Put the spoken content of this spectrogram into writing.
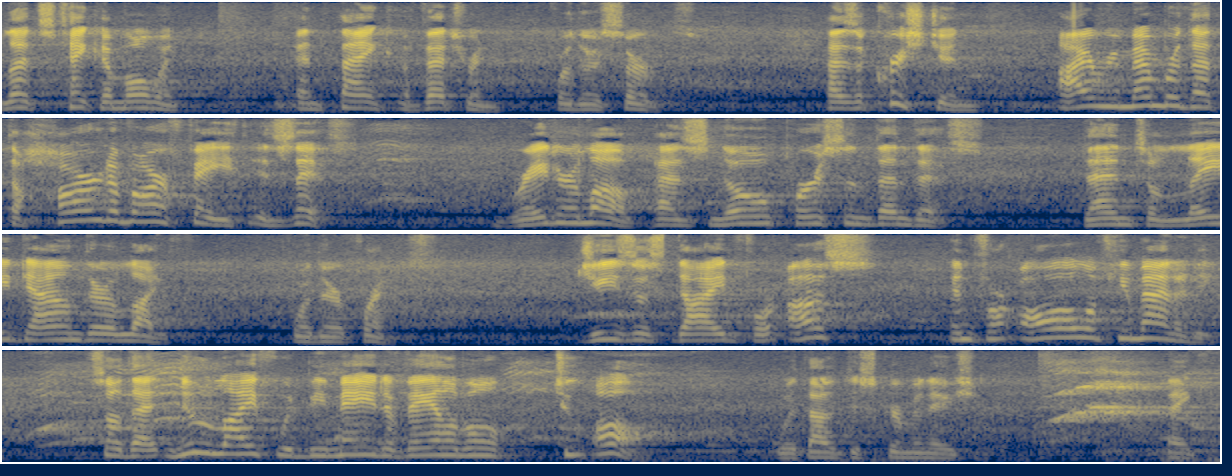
Let's take a moment and thank a veteran for their service. As a Christian, I remember that the heart of our faith is this Greater love has no person than this, than to lay down their life for their friends. Jesus died for us and for all of humanity so that new life would be made available to all without discrimination. Thank you.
